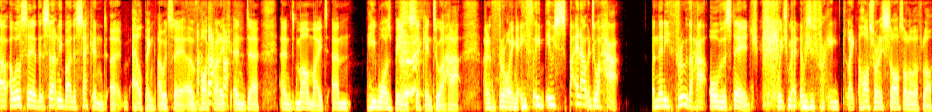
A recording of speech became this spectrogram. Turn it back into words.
I will say that certainly by the second uh, helping, I would say of horseradish and uh, and marmite, um, he was being sick into a hat and throwing it. He, th- he he was spat it out into a hat, and then he threw the hat over the stage which meant there was just fucking like horseradish sauce all over the floor.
